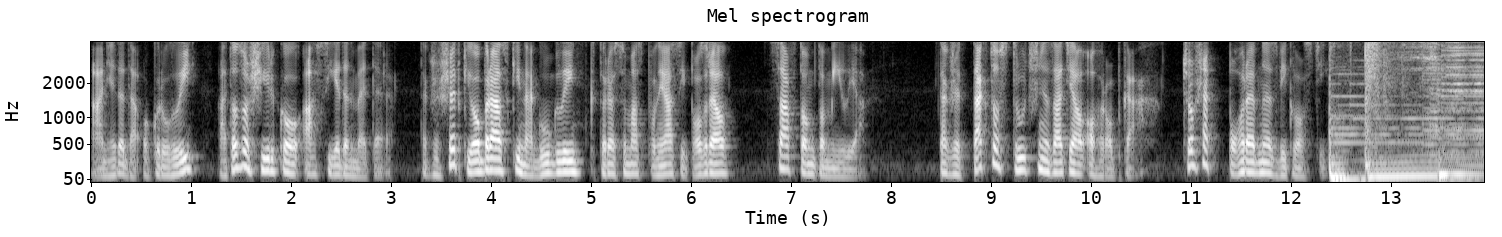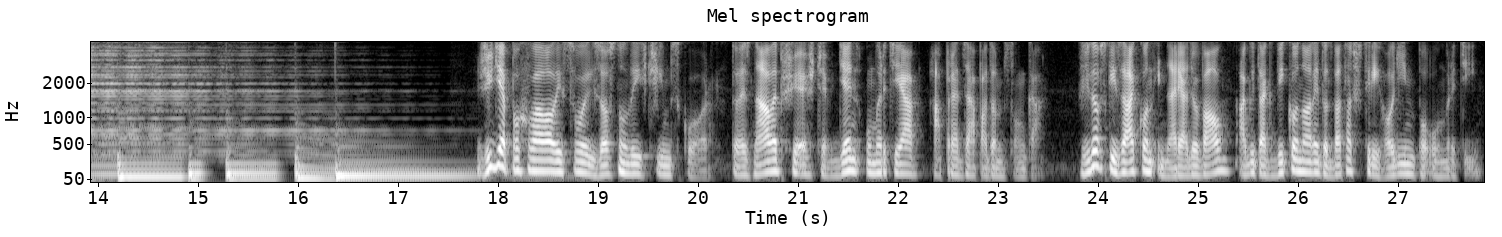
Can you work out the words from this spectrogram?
a nie teda okrúhly, a to so šírkou asi 1 meter. Takže všetky obrázky na Google, ktoré som aspoň ja si pozrel, sa v tomto mília. Takže takto stručne zatiaľ o hrobkách. Čo však pohrebné zvyklosti? Židia pochválali svojich zosnulých čím skôr, to je najlepšie ešte v deň umrtia a pred západom slnka. Židovský zákon im nariadoval, aby tak vykonali do 24 hodín po úmrtí.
